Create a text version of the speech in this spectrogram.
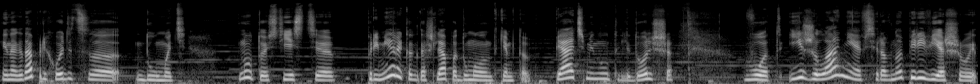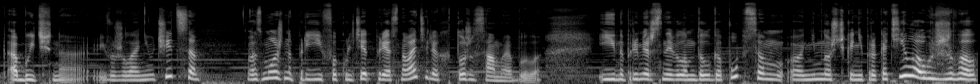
Иногда приходится думать. Ну, то есть есть э, примеры, когда шляпа думала над кем-то 5 минут или дольше. Вот, и желание все равно перевешивает обычно его желание учиться. Возможно, при факультет, при основателях то же самое было. И, например, с Невилом Долгопупсом э, немножечко не прокатило, он желал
